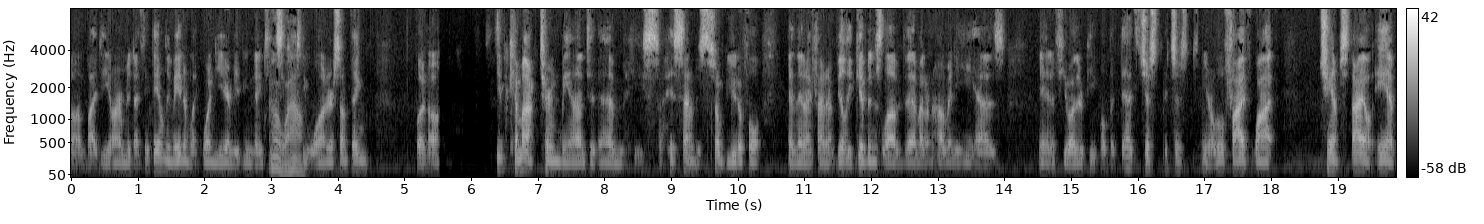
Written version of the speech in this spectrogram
um, by DeArmond. I think they only made them like one year, maybe in 1961 or something. But um, Steve Kimock turned me on to them. He's his sound is so beautiful and then I found out Billy Gibbons loved them. I don't know how many he has, and a few other people. But that's just it's just you know a little five watt champ style amp,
